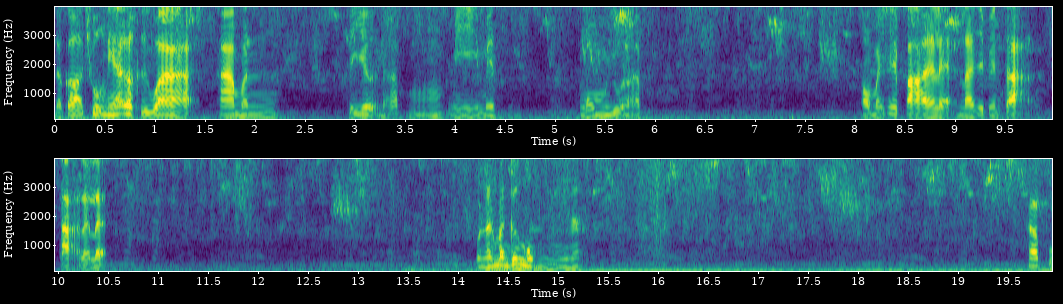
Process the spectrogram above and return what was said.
แล้วก็ช่วงนี้ก็คือว่าน้ำมันจะเยอะนะครับ มีเม็ดงมอยู่นะครับ เอาไม่ใช่ปลาแล้วแหละ น่าจะเป็นตะตะแล้วแหละวันนั้นมันก็งมอย่างนี้นะ ครับผ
